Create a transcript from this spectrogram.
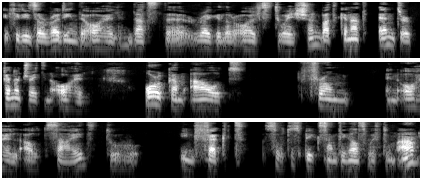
if it is already in the ohel, that's the regular ohel situation, but cannot enter, penetrate an ohel, or come out from an ohel outside to infect, so to speak, something else with tum'ah,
